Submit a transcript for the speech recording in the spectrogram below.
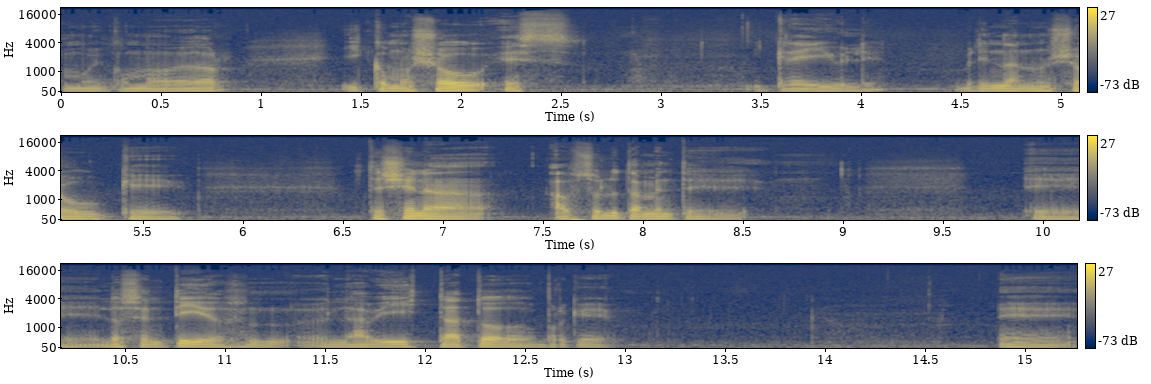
muy conmovedor. Y como show es increíble. Brindan un show que te llena absolutamente eh, los sentidos, la vista, todo, porque eh,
